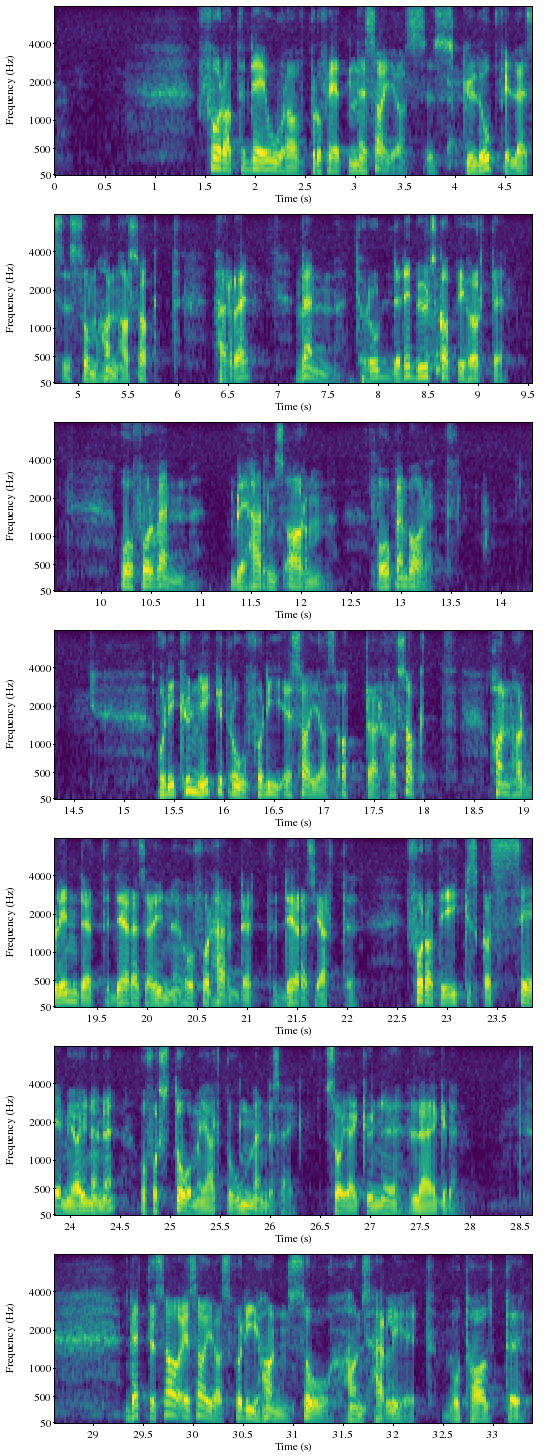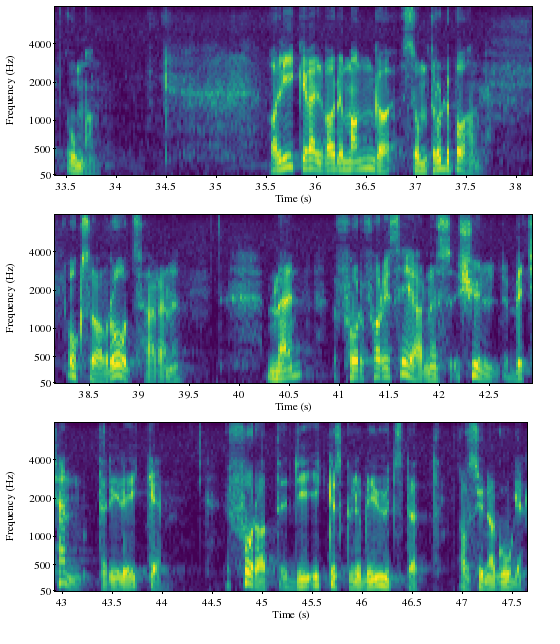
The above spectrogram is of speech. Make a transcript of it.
For at det ord av profeten Esaias skulle oppfylles som han har sagt, Herre, hvem trodde det budskap vi hørte? Og for hvem ble Herrens arm åpenbaret? Og de kunne ikke tro fordi Esaias atter har sagt, Han har blindet deres øyne og forherdet deres hjerte for at de ikke skal se med øynene og forstå med hjertet og omvende seg, så jeg kunne lege dem. Dette sa Esaias fordi han så hans herlighet og talte om ham. Allikevel var det mange som trodde på ham, også av rådsherrene. Men for fariseernes skyld bekjente de det ikke, for at de ikke skulle bli utstøtt av synagogen.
